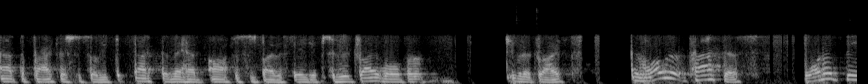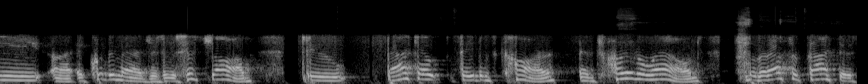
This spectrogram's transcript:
at the practice facility. But back then, they had offices by the stadium. So he would drive over, two minute drive. And while we were at practice, one of the uh, equipment managers, it was his job to back out Saban's car and turn it around so that after practice,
